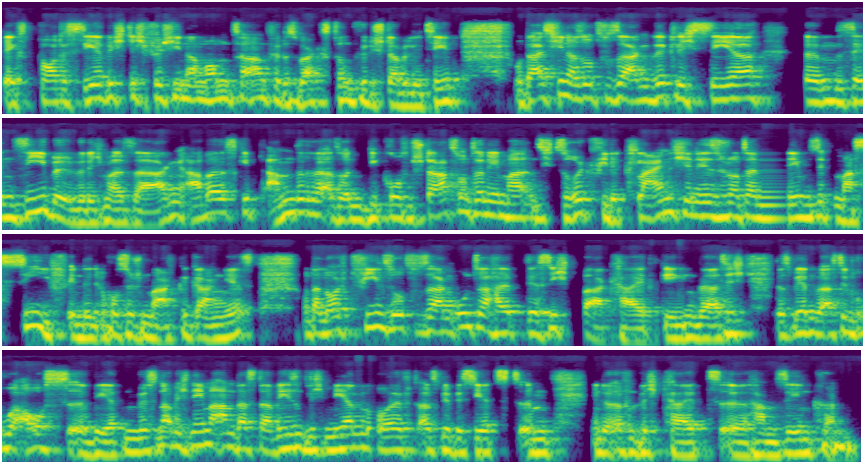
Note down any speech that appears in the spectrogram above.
Der Export ist sehr wichtig für China momentan, für das Wachstum, für die Stabilität. Und da ist China sozusagen wirklich sehr ähm, sensibel, würde ich mal sagen. Aber es gibt andere, also die großen Staatsunternehmen halten sich zurück. Viele kleine chinesische Unternehmen sind massiv in den russischen Markt gegangen jetzt. Und da läuft viel sozusagen unterhalb der Sichtbarkeit gegenwärtig. Das werden wir erst in Ruhe auswerten müssen. Aber ich nehme an, dass da wesentlich mehr läuft, als wir bis jetzt ähm, in der Öffentlichkeit äh, haben sehen können.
